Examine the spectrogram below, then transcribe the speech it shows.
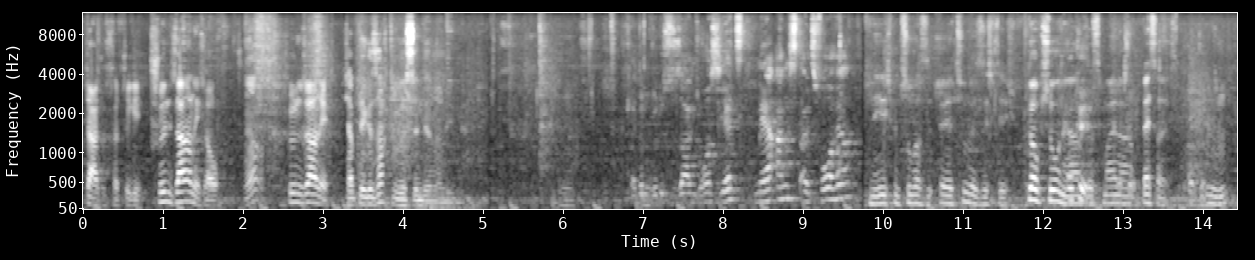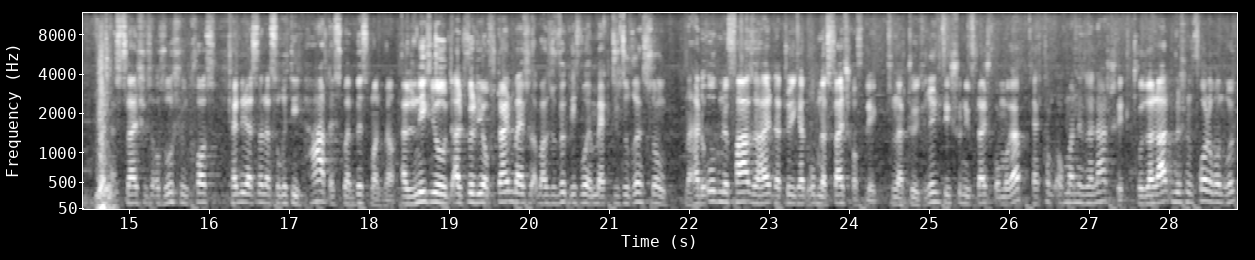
Starkes Tzatziki. Schön sahnig auch. Ja. Schön sahnig. Ich hab dir gesagt, du wirst in Döner lieben. Kevin, würdest du sagen, du hast jetzt mehr Angst als vorher? Nee, ich bin zuver äh, zuversichtlich. Ich glaube schon, ja, Okay. dass meiner besser ist. Das Fleisch ist auch so schön kross. Kennt ihr das, wenn das so richtig hart ist beim Biss manchmal? Also nicht so, als würde ich auf Stein beißen, aber so wirklich, wo ihr merkt, diese Röstung. Man hatte oben eine Phase halt, natürlich hat oben das Fleisch draufgelegt. Und natürlich richtig schön die Fleischbombe gehabt. Jetzt kommt auch mal eine Salatschicht. Wo Salat ein bisschen den Vordergrund rückt.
